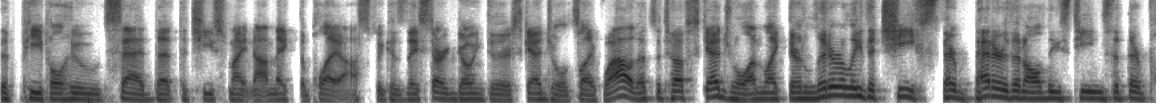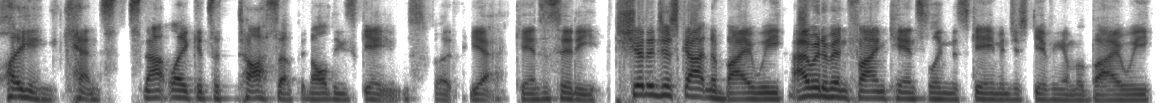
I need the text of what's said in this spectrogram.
the people who said that the Chiefs might not make the playoffs because they started going through their schedule. It's like, wow, that's a tough schedule. I'm like, they're literally the Chiefs. They're better than all these teams that they're playing against. It's not like it's a toss up in all these games. But yeah, Kansas City should have just gotten a bye week. I would have been fine canceling this game and just giving them a bye week.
